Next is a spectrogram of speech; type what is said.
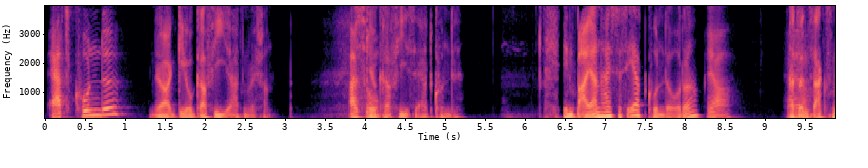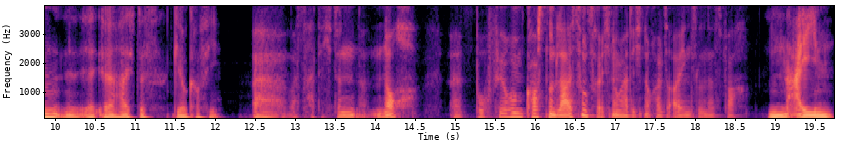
Erdkunde? Ja, Geografie hatten wir schon. Also, Geografie ist Erdkunde. In Bayern heißt es Erdkunde, oder? ja. Also in ja. Sachsen äh, äh, heißt es Geografie. Äh, was hatte ich denn noch? Äh, Buchführung, Kosten- und Leistungsrechnung hatte ich noch als einzelnes Fach. Nein.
